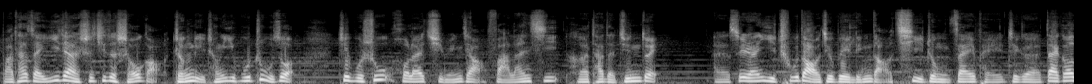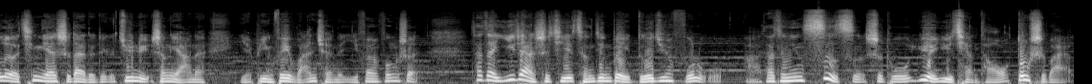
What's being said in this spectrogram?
把他在一战时期的手稿整理成一部著作。这部书后来取名叫《法兰西和他的军队》。呃，虽然一出道就被领导器重栽培，这个戴高乐青年时代的这个军旅生涯呢，也并非完全的一帆风顺。他在一战时期曾经被德军俘虏啊，他曾经四次试图越狱潜逃，都失败了。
